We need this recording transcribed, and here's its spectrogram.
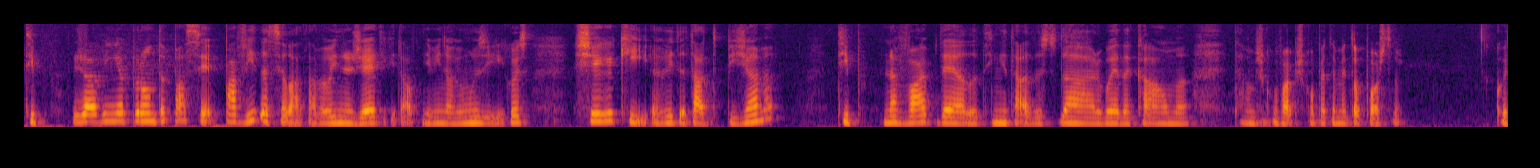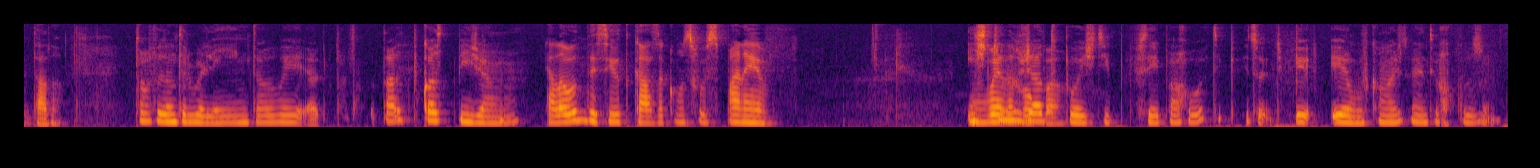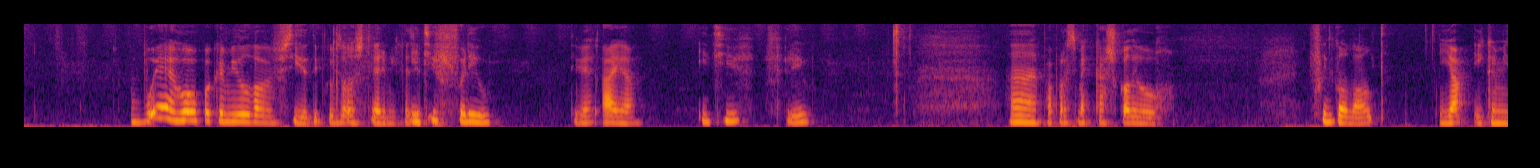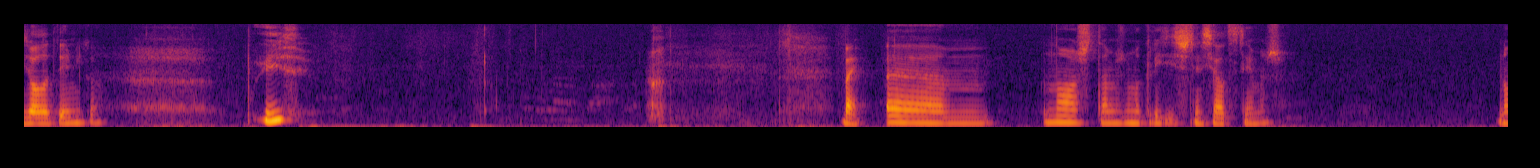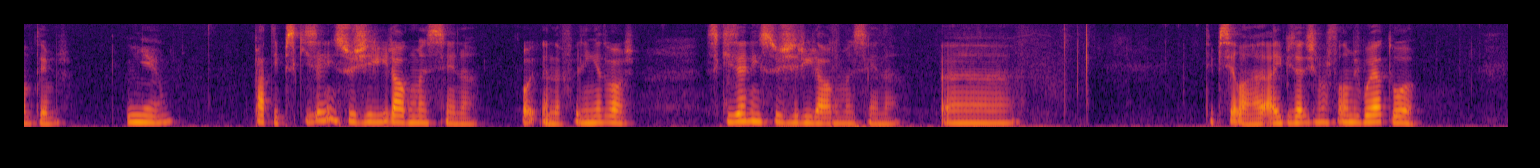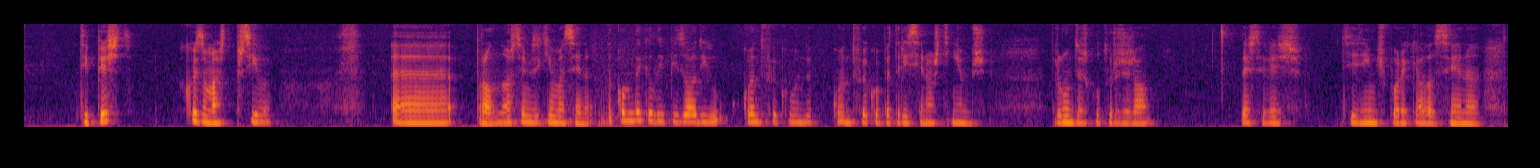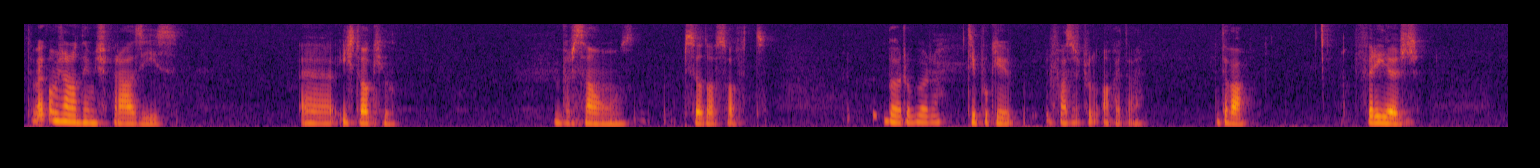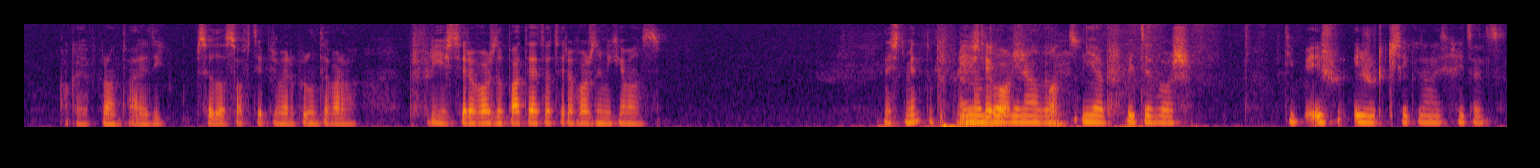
Tipo, já vinha pronta para a, se- para a vida, sei lá, estava energética e tal, tinha vindo a ouvir música e coisa. Chega aqui, a Rita está de pijama, tipo, na vibe dela, tinha estado a estudar, bué da calma, estávamos com vibes completamente opostas. Coitada. estava a fazer um trabalhinho, estava por causa de pijama. Ela ontem saiu de casa como se fosse para a neve. Isto da já roupa. depois, tipo, sair para a rua, tipo, eu, tipo, eu, eu vou ficar mais doente, eu recuso. Bué roupa que a Camila levava vestida, tipo camisolas térmicas. E assim. tive frio. Tiveste? Ah, já. E tive frio. Ah, para a próxima é cascola e ouro. Fui de gola alta. Já, e camisola térmica. Por isso. Bem, ahm, nós estamos numa crise existencial de temas. Não temos. Não. Pá, tipo, se quiserem sugerir alguma cena. Oi, anda falhinha de voz. Se quiserem sugerir alguma cena. ah, tipo, sei lá, há episódios que nós falamos boi à toa. Tipo este. Coisa mais depressiva. Ah, pronto, nós temos aqui uma cena. Como daquele episódio, quando foi, quando, quando foi com a Patrícia, nós tínhamos perguntas de cultura geral. Desta vez decidimos pôr aquela cena. Também como já não temos frase isso. ah, isto ou aquilo. Versão pseudo-soft. Bora, bora. Tipo o quê? Eu faço as perguntas. Ok, tá bem. Então vá. Preferias. Ok, pronto, vai, eu digo pseudo-soft e a primeira pergunta é Barba. Preferias ter a voz do Pateta ou ter a voz do Mickey Mouse? Neste momento tu preferias não ter estou a voz. ouvir nada. Ponto. Yeah, preferi ter voz. Tipo, eu, ju- eu juro que isto é a coisa mais irritante.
